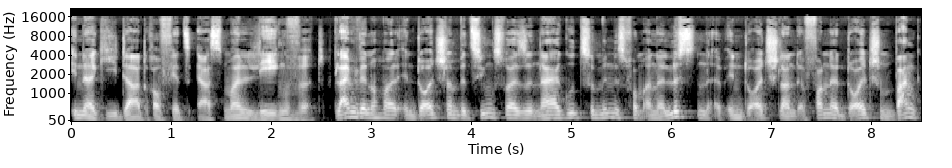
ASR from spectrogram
Energie darauf jetzt erstmal legen wird. Bleiben wir nochmal in Deutschland bzw. naja gut, zumindest vom Analysten in Deutschland von der Deutschen Bank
